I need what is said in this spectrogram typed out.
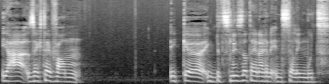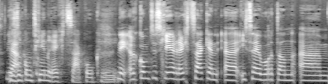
ja, zegt hij van, ik, eh, ik beslis dat hij naar een instelling moet. Ja. Dus er komt geen rechtszaak ook niet. Nee, er komt dus geen rechtszaak en Issei wordt dan ehm,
